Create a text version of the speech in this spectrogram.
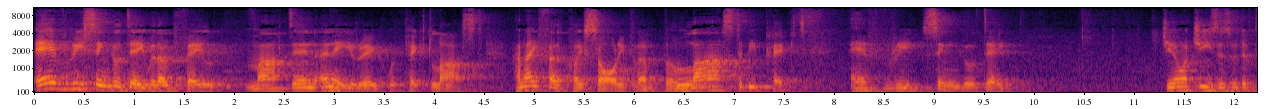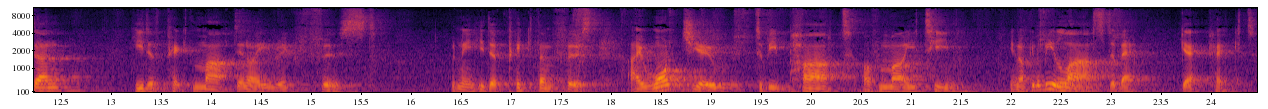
Every single day without fail, Martin and Eirig were picked last. And I felt quite sorry for them. The last to be picked every single day. Do you know what Jesus would have done? He'd have picked Martin or Eirig first. Wouldn't he? He'd have picked them first. I want you to be part of my team. You're not going to be last to be- get picked.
